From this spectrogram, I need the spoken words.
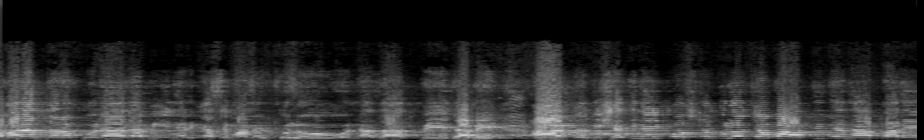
আমার আল্লাহ রাব্বুল আলামিনের কাছে মানুষগুলো নাজাত পেয়ে যাবে। আর যদি সেদিন এই প্রশ্নগুলো জবাব দিতে না পারে,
